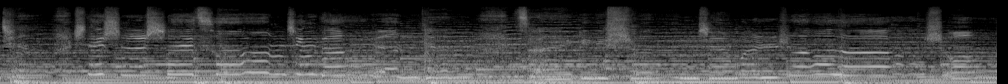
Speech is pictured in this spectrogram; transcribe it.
前，谁是谁曾经的原点，在一瞬间温热了双眼。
